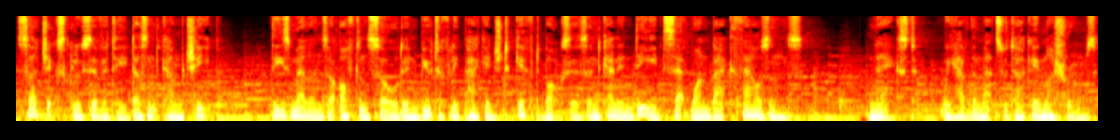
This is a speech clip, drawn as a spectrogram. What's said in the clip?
Such exclusivity doesn't come cheap. These melons are often sold in beautifully packaged gift boxes and can indeed set one back thousands. Next, we have the matsutake mushrooms.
